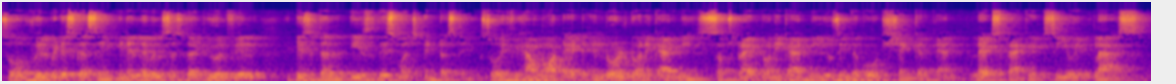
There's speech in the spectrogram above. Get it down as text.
So we'll be discussing in a level such that you will feel digital is this much interesting. So if you have not yet enrolled to Unacademy, subscribe to Unacademy using the code Shankar10. Let's crack it. See you in class.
